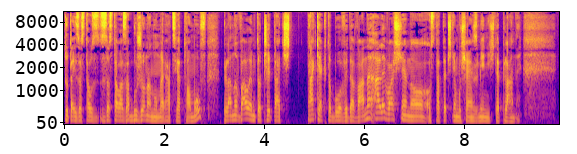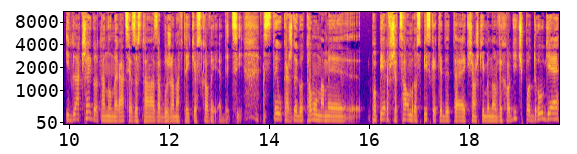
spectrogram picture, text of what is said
tutaj został, została zaburzona numeracja tomów. Planowałem to czytać tak, jak to było wydawane, ale właśnie no, ostatecznie musiałem zmienić te plany. I dlaczego ta numeracja została zaburzona w tej kioskowej edycji? Z tyłu każdego tomu mamy po pierwsze całą rozpiskę, kiedy te książki będą wychodzić, po drugie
